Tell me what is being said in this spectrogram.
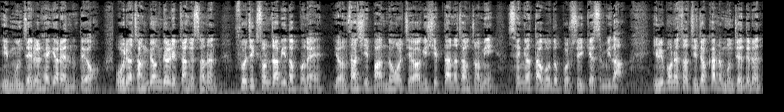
이 문제를 해결했는데요. 오히려 장병들 입장에서는 수직 손잡이 덕분에 연사시 반동을 제어하기 쉽다는 장점이 생겼다고도 볼 수 있겠습니다. 일본에서 지적하는 문제들은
